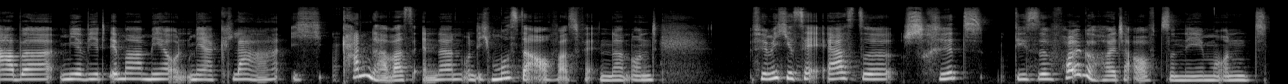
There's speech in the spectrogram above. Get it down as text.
Aber mir wird immer mehr und mehr klar, ich kann da was ändern und ich muss da auch was verändern. Und für mich ist der erste Schritt, diese Folge heute aufzunehmen. Und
